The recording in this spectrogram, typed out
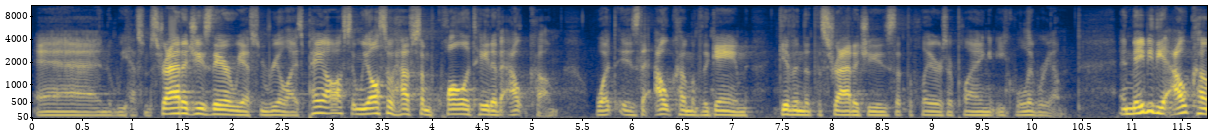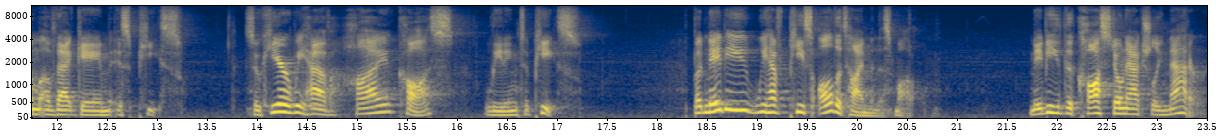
And we have some strategies there, we have some realized payoffs, and we also have some qualitative outcome what is the outcome of the game given that the strategies that the players are playing in equilibrium. And maybe the outcome of that game is peace. So here we have high costs leading to peace. But maybe we have peace all the time in this model. Maybe the costs don't actually matter.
